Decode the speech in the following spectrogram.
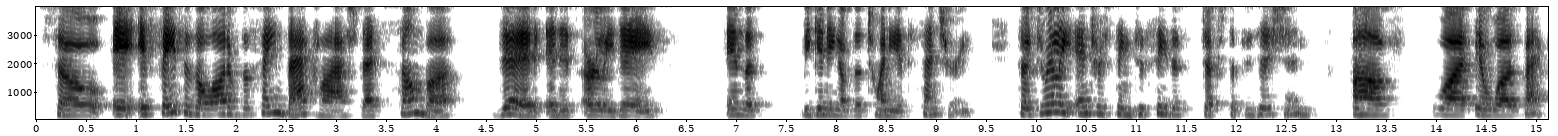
So it, it faces a lot of the same backlash that samba did in its early days in the beginning of the 20th century. So it's really interesting to see this juxtaposition of what it was back,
